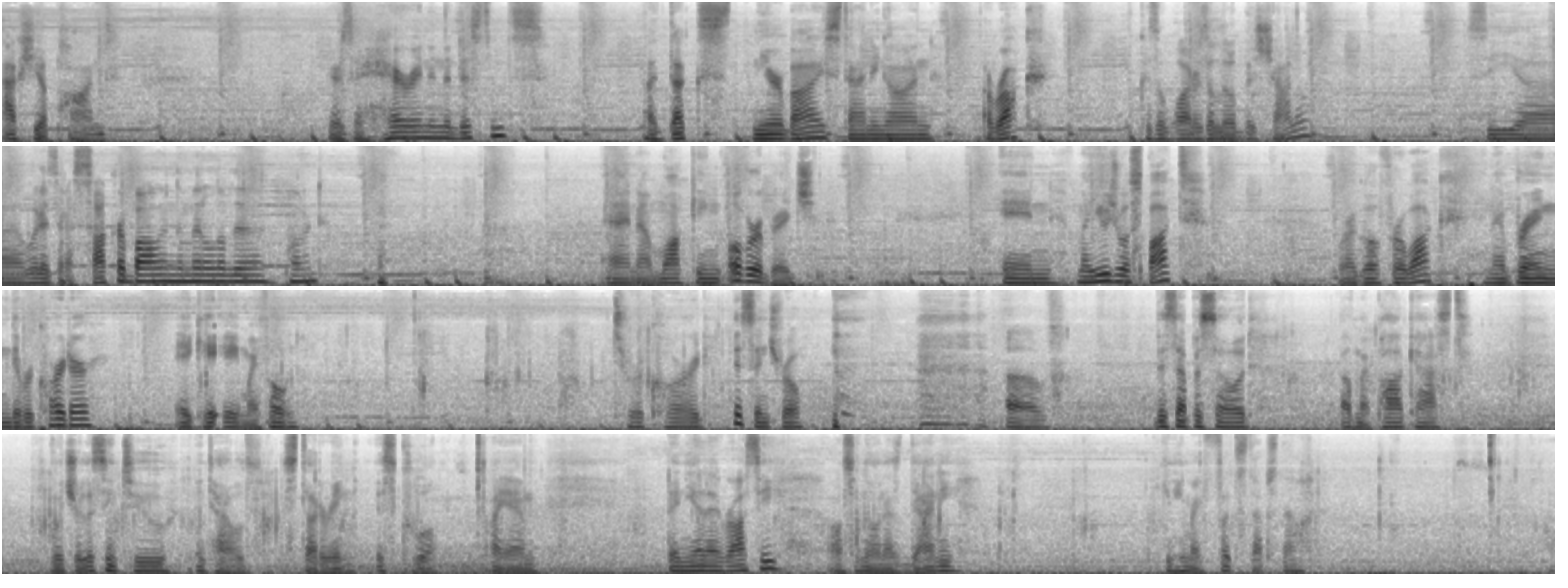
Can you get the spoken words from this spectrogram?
actually a pond. There's a heron in the distance, a duck's nearby standing on a rock because the water's a little bit shallow. See, uh, what is it, a soccer ball in the middle of the pond? and I'm walking over a bridge in my usual spot where I go for a walk and I bring the recorder, aka my phone, to record this intro of this episode of my podcast, which you're listening to, entitled Stuttering is Cool. I am Daniele Rossi, also known as Danny. You can hear my footsteps now.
